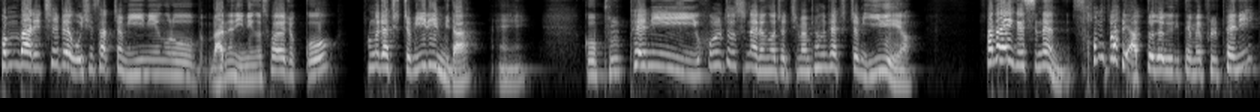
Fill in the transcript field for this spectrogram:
선발이 754.2이닝으로 많은 이닝을 소화해줬고 평균 자책점 1위입니다. 예. 그 불펜이 홀드 수나 이런 거 좋지만 평균 자책점 2위예요. 하나 이글스는 선발이 압도적이기 때문에 불펜이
